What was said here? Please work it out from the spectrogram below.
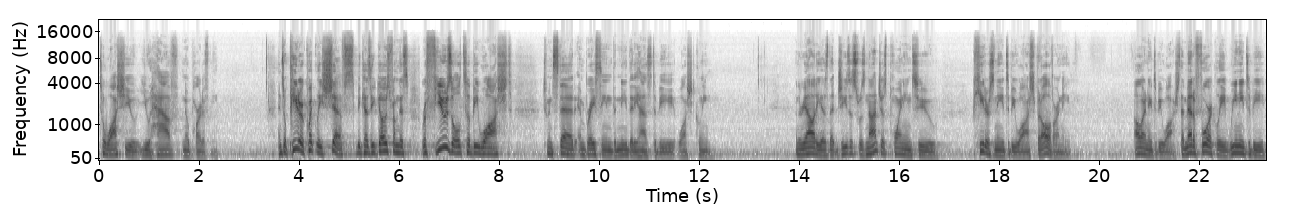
to wash you, you have no part of me. And so Peter quickly shifts because he goes from this refusal to be washed to instead embracing the need that he has to be washed clean. And the reality is that Jesus was not just pointing to Peter's need to be washed, but all of our need all our need to be washed. That metaphorically, we need to be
